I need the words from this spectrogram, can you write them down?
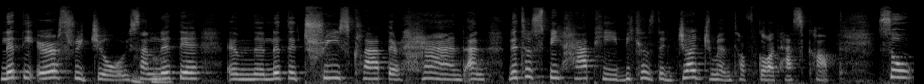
let the earth rejoice and let the um, let the trees clap their hand and let us be happy because the judgment of God has come. So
